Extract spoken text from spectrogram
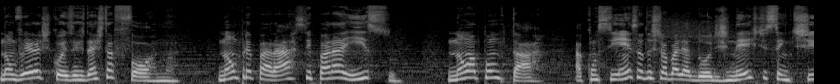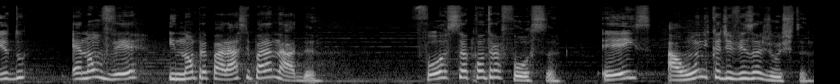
Não ver as coisas desta forma, não preparar-se para isso, não apontar a consciência dos trabalhadores neste sentido é não ver e não preparar-se para nada. Força contra força, Eis a única divisa justa.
